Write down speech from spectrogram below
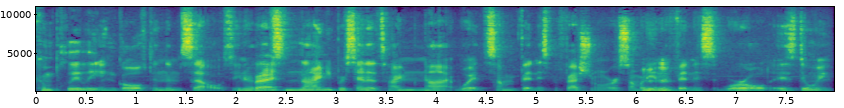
completely engulfed in themselves. You know, Right. that's 90% of the time not what some fitness professional or somebody in the fitness world is doing.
